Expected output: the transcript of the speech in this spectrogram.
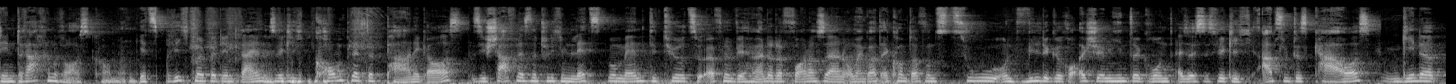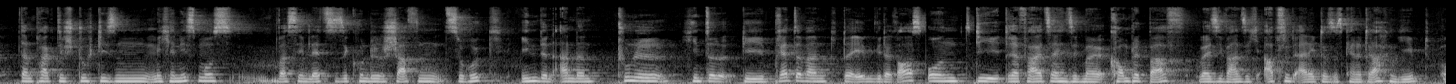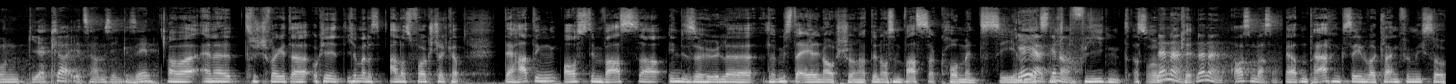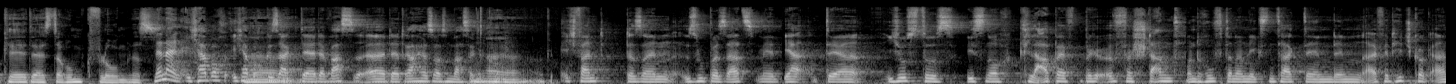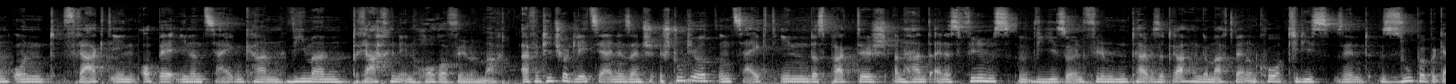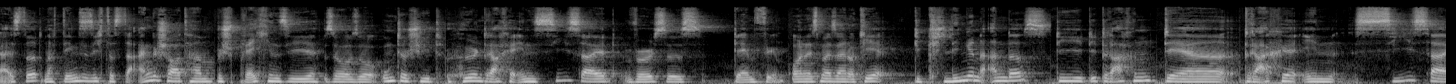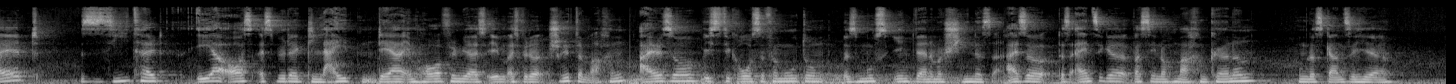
den Drachen rauskommen. Jetzt bricht mal bei den dreien wirklich komplette Panik aus. Sie schaffen es natürlich im letzten Moment, die Türe zu öffnen. Wir hören da davor noch so ein, oh mein Gott, er kommt auf uns zu und wilde Geräusche im Hintergrund. Also es ist wirklich absolutes Chaos. Gehen da dann praktisch durch diesen Mechanismus, was sie in letzter Sekunde schaffen, zurück in den anderen Tunnel hinter die Bretterwand da eben wieder raus. Und die drei Fragezeichen sind mal komplett baff, weil sie waren sich absolut einig, dass es keine Drachen gibt. Und ja klar, jetzt haben sie ihn gesehen. Aber eine Zwischenfrage da, okay, ich habe mir das anders vorgestellt gehabt. Der hat ihn aus dem Wasser in diese Höhle, der Mr. Allen auch schon, hat den aus dem Wasser kommend sehen. Ja, ja, genau. Nicht fliegend. Also, nein, nein, okay. nein, nein, aus dem Wasser. Er hat einen Drachen gesehen, war klang für mich so, okay, der ist da rumgeflogen. Das nein, nein, ich habe auch, ich hab ah. auch gesagt, der, der, Wasser, äh, der Drache ist aus dem Wasser gekommen. Ah, ja, okay. Ich fand das ein super Satz mit, ja, der Justus ist noch klar bei Verstand und ruft dann am nächsten Tag den, den Alfred Hitchcock an und fragt ihn, ob er ihnen zeigen kann, wie man Drachen in Horrorfilmen macht. Alfred Hitchcock lädt sie ein in sein Studio und zeigt ihnen das praktisch anhand eines Films, wie so in Filmen teilweise Drachen gemacht werden und Co. Kiddies sind super begeistert. Nachdem sie sich das da angeschaut haben, besprechen sie so, so Unterschied Höhlendrache in Seaside versus dem Film. Und jetzt mal sagen, okay, die klingen anders, die, die Drachen. Der Drache in Seaside sieht halt eher aus, als würde er gleiten. Der im Horrorfilm ja als eben, als würde er Schritte machen. Also ist die große Vermutung, es muss irgendwie eine Maschine sein. Also das Einzige, was sie noch machen können, um das Ganze hier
